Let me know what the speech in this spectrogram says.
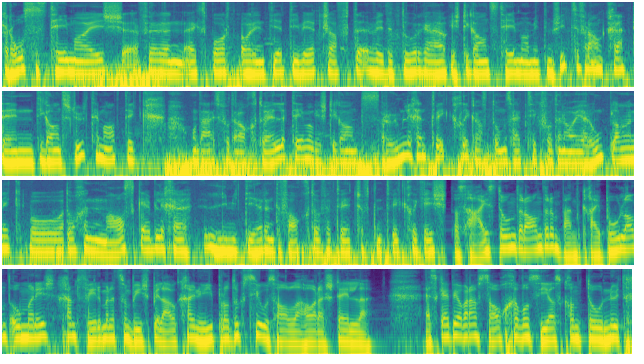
grosses Thema ist äh, für eine exportorientierte Wirtschaft wie der Thurgau ist das ganze Thema mit dem Schweizer Franken, dann die ganze Steuerthematik und eines der aktuellen Themen ist die ganze räumliche Entwicklung, also die Umsetzung von der neuen Raumplanung, wo doch ein maßgeblicher limitierender Faktor für die Wirtschaftsentwicklung ist. Das heisst unter anderem, wenn kein Bauland um ist, können Firmen zum Beispiel auch keine neue Produktionshallen herstellen. Es gäbe aber auch Sachen, die sie als Kanton nicht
